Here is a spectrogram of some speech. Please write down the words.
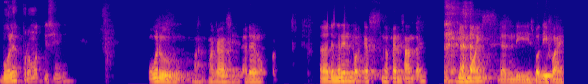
boleh promote di sini. Waduh mak- makasih. Ada yang eh, dengerin podcast ngefans santai? Di Noise dan di Spotify.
